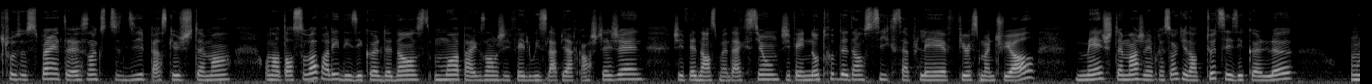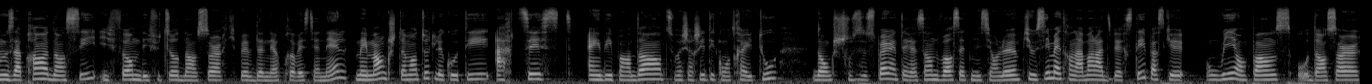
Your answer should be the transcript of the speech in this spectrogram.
Je trouve ça super intéressant que tu dis parce que justement, on entend souvent parler des écoles de danse. Moi, par exemple, j'ai fait Louise Lapierre quand j'étais jeune, j'ai fait Danse Mode Action, j'ai fait une autre troupe de danse aussi qui s'appelait Fierce Montreal. Mais justement, j'ai l'impression que dans toutes ces écoles-là, on nous apprend à danser, ils forment des futurs danseurs qui peuvent devenir professionnels, mais manque justement tout le côté artiste, indépendant, tu vas chercher tes contrats et tout. Donc, je trouve ça super intéressant de voir cette mission-là. Puis aussi mettre en avant la diversité parce que, oui, on pense aux danseurs,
